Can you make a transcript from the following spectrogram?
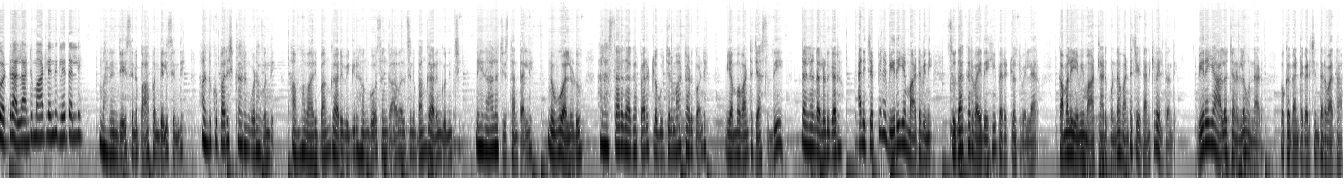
గొడ్ర అలాంటి మాటలు ఎందుకులే తల్లి? మనం చేసిన పాపం తెలిసింది. అందుకు పరిష్కారం కూడా ఉంది. అమ్మవారి బంగారు విగ్రహం కోసం కావాల్సిన బంగారం గురించి నేను ఆలోచిస్తాను తల్లి. నువ్వు అల్లుడు అలా సరదాగా పెరట్లో కూర్చొని మాట్లాడుకోండి. మీ అమ్మ వంట చేస్తుంది. వెళ్ళండి అల్లుడు గారు అని చెప్పిన వీరయ్య మాట విని సుధాకర్ వైదేహి పెరట్లోకి వెళ్ళారు కమల ఏమీ మాట్లాడకుండా వంట చేయడానికి వెళ్తుంది. వీరయ్య ఆలోచనలో ఉన్నాడు. ఒక గంట గడిచిన తర్వాత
